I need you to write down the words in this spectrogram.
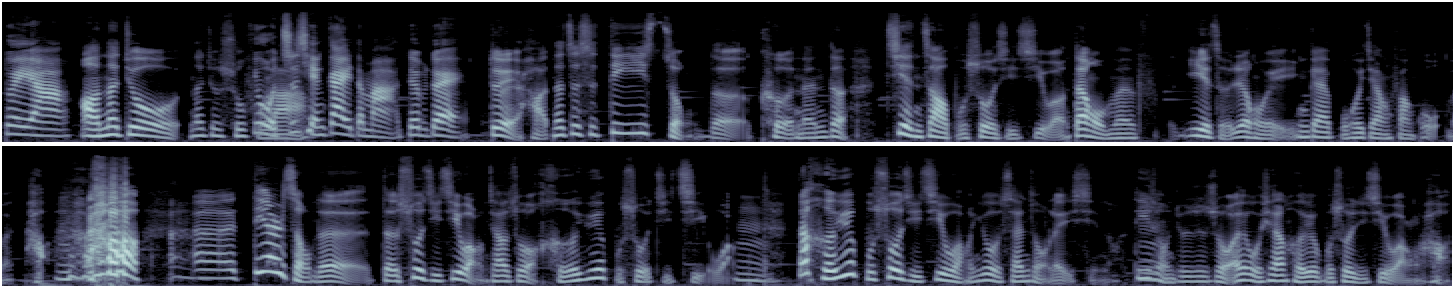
对呀，哦，那就那就舒服了。因为我之前盖的嘛，对不对？对，好，那这是第一种的可能的建造不溯及既往，但我们业者认为应该不会这样放过我们。好，然后呃，第二种的的溯及既往叫做合约不溯及既往。嗯，那合约不溯及既往又有三种类型哦。第一种就是说，哎，我现在合约不溯及既往了，哈，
